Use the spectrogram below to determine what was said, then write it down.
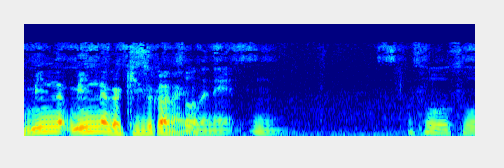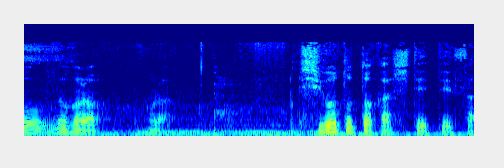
みんな、みんなが気づかないのそうだねうんそうそうだからほら仕事とかしててさ、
